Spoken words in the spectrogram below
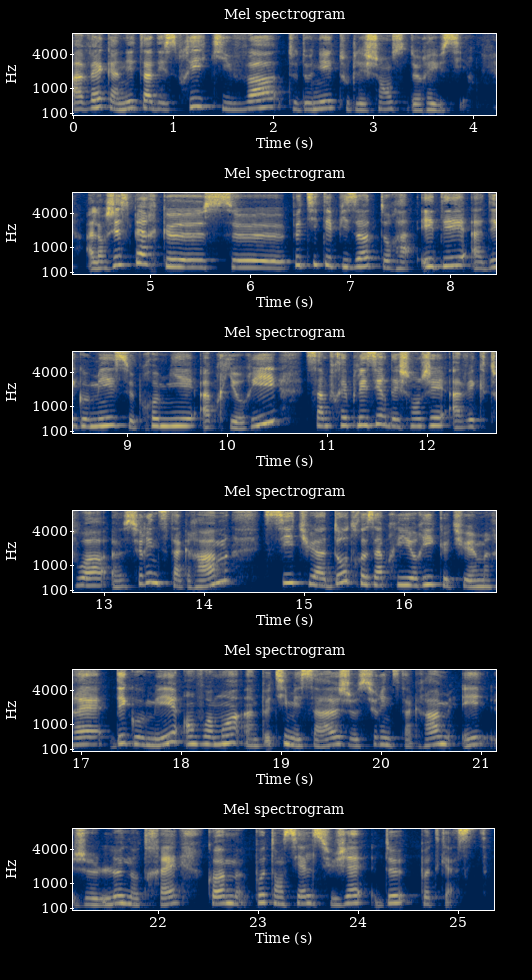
avec un état d'esprit qui va te donner toutes les chances de réussir. Alors j'espère que ce petit épisode t'aura aidé à dégommer ce premier a priori. Ça me ferait plaisir d'échanger avec toi euh, sur Instagram. Si tu as d'autres a priori que tu aimerais dégommer, envoie-moi un petit message sur Instagram et je le noterai comme potentiel sujet de podcast.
